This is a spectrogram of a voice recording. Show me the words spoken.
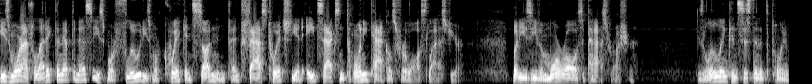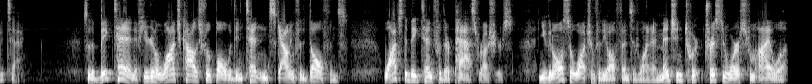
He's more athletic than Epenesa. He's more fluid. He's more quick and sudden and, and fast twitched. He had eight sacks and 20 tackles for loss last year. But he's even more raw as a pass rusher. He's a little inconsistent at the point of attack. So the Big Ten, if you're going to watch college football with intent and scouting for the Dolphins, watch the Big Ten for their pass rushers. And you can also watch them for the offensive line. I mentioned Tr- Tristan Wirfs from Iowa,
